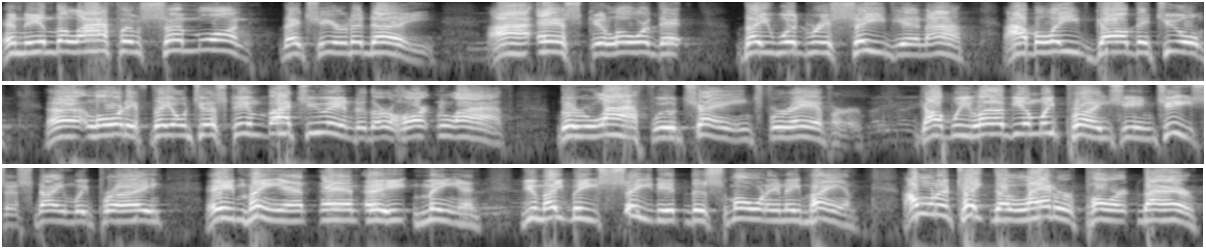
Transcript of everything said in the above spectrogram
and in the life of someone that's here today. I ask you, Lord, that they would receive you. And I, I believe, God, that you'll, uh, Lord, if they'll just invite you into their heart and life, their life will change forever. God, we love you and we praise you. In Jesus' name we pray. Amen and amen. You may be seated this morning, amen. I want to take the latter part there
